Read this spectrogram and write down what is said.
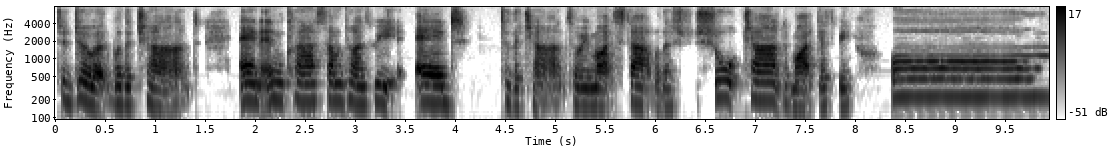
to do it with a chant. And in class, sometimes we add to the chant. So we might start with a short chant, it might just be Om.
